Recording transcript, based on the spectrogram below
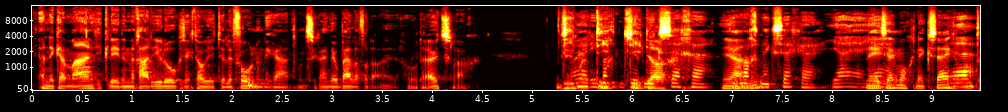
En ik heb me aangekleed en de radioloog zegt, hou je telefoon in de gaten. Want ze gaan jou bellen voor de, voor de uitslag. Die, maar die, die- mag die natuurlijk dag. niks zeggen. Ja. Die mag niks zeggen. Ja, ja, ja. Nee, zij mocht niks zeggen. Want,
